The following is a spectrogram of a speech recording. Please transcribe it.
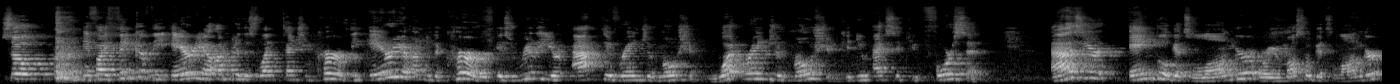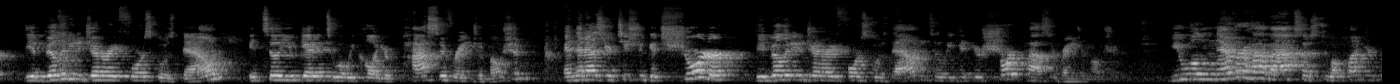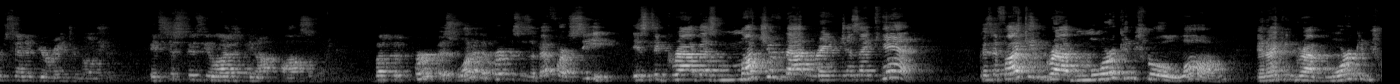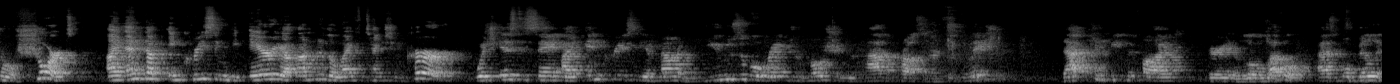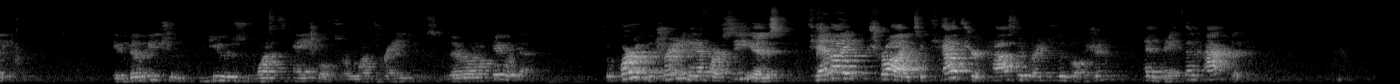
So if I think of the area under this length tension curve, the area under the curve is really your active range of motion. What range of motion can you execute force in? As your angle gets longer or your muscle gets longer, the ability to generate force goes down until you get into what we call your passive range of motion. And then as your tissue gets shorter, the ability to generate force goes down until we hit your short passive range of motion. You will never have access to 100% of your range of motion. It's just physiologically not possible. But the purpose, one of the purposes of FRC is to grab as much of that range as I can. Because if I can grab more control long and I can grab more control short, I end up increasing the area under the length tension curve, which is to say I increase the amount of usable range of motion you have across an articulation. That can be defined very at a low level as mobility the ability to use one's angles or one's ranges. Is everyone okay with that? So part of the training in FRC is, can I try to capture passive ranges of motion and make them active?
